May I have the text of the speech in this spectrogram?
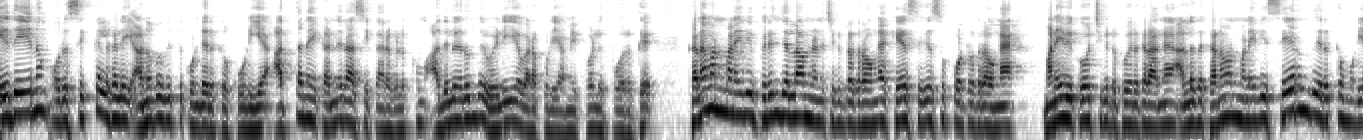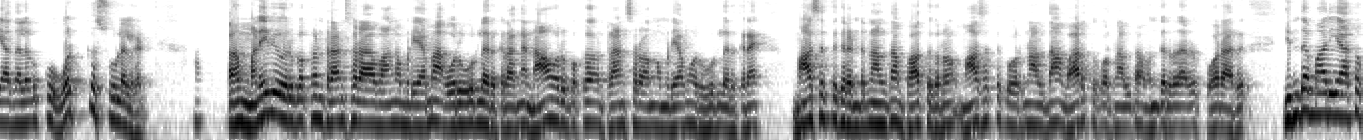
ஏதேனும் ஒரு சிக்கல்களை அனுபவித்து கொண்டிருக்கக்கூடிய அத்தனை கன்னிராசிக்காரர்களுக்கும் அதிலிருந்து வெளியே வரக்கூடிய அமைப்புகள் இப்போ இருக்குது கணவன் மனைவி பிரிஞ்செல்லாம் நினச்சிக்கிட்டு இருக்கிறவங்க கேஸ் கேஸு போட்டிருக்கிறவங்க மனைவி கோச்சிக்கிட்டு போயிருக்கிறாங்க அல்லது கணவன் மனைவி சேர்ந்து இருக்க முடியாத அளவுக்கு ஒர்க்கு சூழல்கள். மனைவி ஒரு பக்கம் ட்ரான்ஸ்ஃபர் வாங்க முடியாமல் ஒரு ஊரில் இருக்கிறாங்க நான் ஒரு பக்கம் ட்ரான்ஸ்ஃபர் வாங்க முடியாமல் ஒரு ஊரில் இருக்கிறேன். மாதத்துக்கு ரெண்டு நாள் தான் பார்த்துக்கிறோம். மாதத்துக்கு ஒரு நாள் தான் வாரத்துக்கு ஒரு நாள் தான் வந்துடுறாரு போகிறாரு இந்த மாதிரியாக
